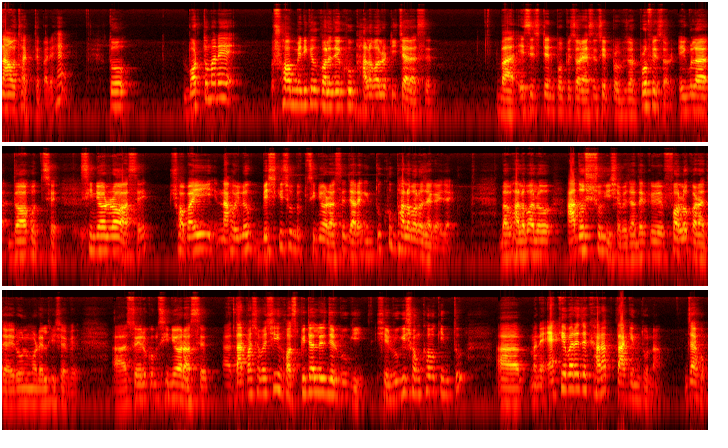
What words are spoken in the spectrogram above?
নাও থাকতে পারে হ্যাঁ? তো বর্তমানে সব মেডিকেল কলেজে খুব ভালো ভালো টিচার আছে, বা assistant professor associate professor professor এগুলা দেওয়া হচ্ছে। সিনিয়ররাও আছে, সবাই না হইলেও বেশ কিছু সিনিয়র আছে যারা কিন্তু খুব ভালো ভালো জায়গায় যায়, বা ভালো ভালো আদর্শ হিসেবে যাদেরকে ফলো করা যায় রোল মডেল হিসেবে। সো এরকম সিনিয়র আছে। তার পাশাপাশি হসপিটালের যে রুগী, সেই রুগী সংখ্যাও কিন্তু মানে একেবারে যে খারাপ তা কিন্তু না। যাই হোক,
